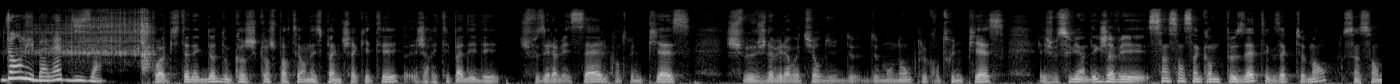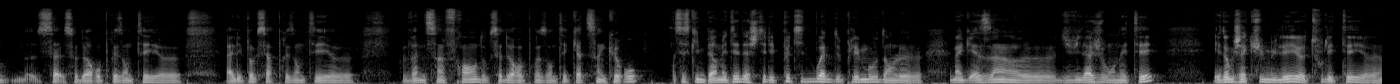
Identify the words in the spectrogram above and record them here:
dans les balades d'Isa. Pour la petite anecdote, donc quand je, quand je partais en Espagne chaque été, j'arrêtais pas d'aider. Je faisais la vaisselle contre une pièce, je, lavais la voiture de, de, mon oncle contre une pièce. Et je me souviens, dès que j'avais 550 pesettes exactement, 500, ça, ça doit représenter, euh, à l'époque ça représentait euh, 25 francs, donc ça doit représenter 4-5 euros. C'est ce qui me permettait d'acheter les petites boîtes de Playmo dans le magasin euh, du village où on était. Et donc j'accumulais euh, tout l'été euh,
